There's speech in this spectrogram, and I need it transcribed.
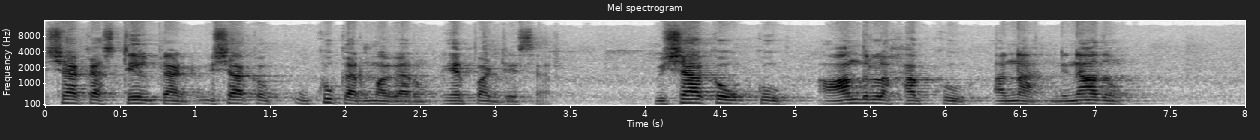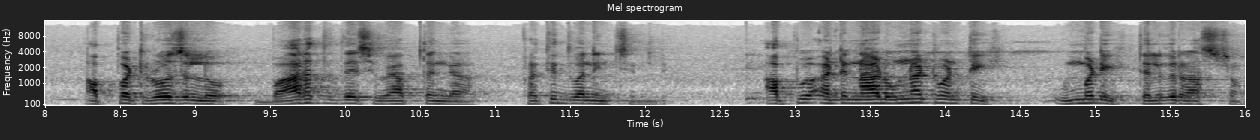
విశాఖ స్టీల్ ప్లాంట్ విశాఖ ఉక్కు కర్మాగారం ఏర్పాటు చేశారు. విశాఖ ఉక్కు ఆంధ్రుల హక్కు అన్న నినాదం అప్పటి రోజుల్లో భారతదేశ వ్యాప్తంగా ప్రతిధ్వనించింది. అప్పుడు అంటే నాడు ఉన్నటువంటి ఉమ్మడి తెలుగు రాష్ట్రం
